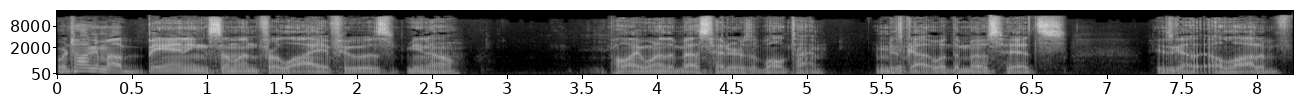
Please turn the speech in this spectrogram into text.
we're talking about banning someone for life who was, you know, probably one of the best hitters of all time. I mean, he's got what the most hits. He's got a lot of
